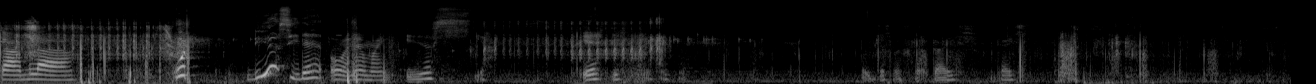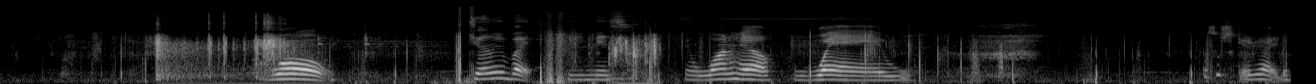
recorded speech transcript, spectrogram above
Kamla. What? Do you see that? Oh, never mind. It's just, yeah. Yes, yes, yes, yes. yes. Oh, just my fault, guys. Guys. Whoa. Kill me, but he missed. One health. Wow. That's so scary right there.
